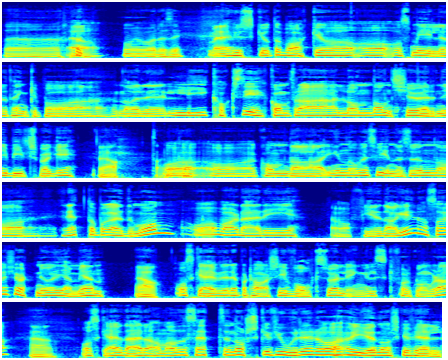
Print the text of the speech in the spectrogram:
Det Ja. må vi bare si. Men jeg husker jo tilbake og, og, og smiler og tenker på når Lee Coxey kom fra London kjørende i beachbuggy, Ja. og, og kom da inn over Svinesund og rett opp på Gardermoen, og var der i ja, fire dager, og så kjørte han jo hjem igjen. Ja. og skrev reportasje i Volkswell, engelsk folkevognblad. ja. Og skrev der han hadde sett norske fjorder og høye norske fjell.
